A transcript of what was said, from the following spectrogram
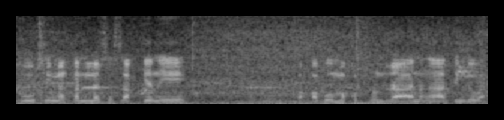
pusing ng kanilang sasakyan eh baka po makusundaan ang ating gawa.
